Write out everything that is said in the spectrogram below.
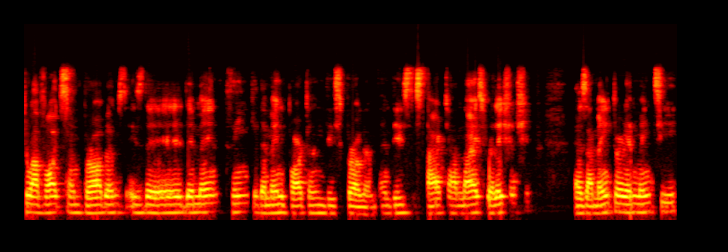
to avoid some problems is the the main thing, the main important in this program. And this start a nice relationship as a mentor and mentee.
